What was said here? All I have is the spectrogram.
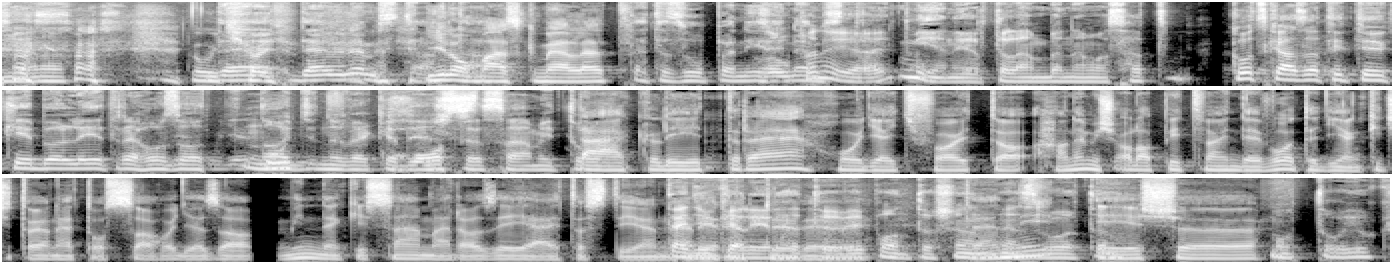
igen. De, Úgyhogy de ő nem startup. Elon Musk mellett Tehát az OpenAI Az nem startup. milyen értelemben nem az? Hát kockázati tőkéből létrehozott nagy növekedésre számító. hozták létre, hogy egyfajta, ha nem is alapítvány, de volt egy ilyen kicsit olyan etosza, hogy ez a mindenki számára az AI-t azt ilyen Tegyük elérhetővé, pontosan ez tenni, volt a és mottójuk.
